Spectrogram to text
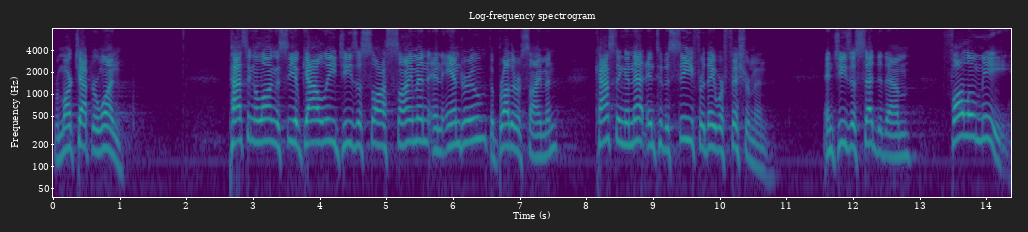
From Mark chapter 1. Passing along the Sea of Galilee, Jesus saw Simon and Andrew, the brother of Simon, casting a net into the sea, for they were fishermen. And Jesus said to them, Follow me,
